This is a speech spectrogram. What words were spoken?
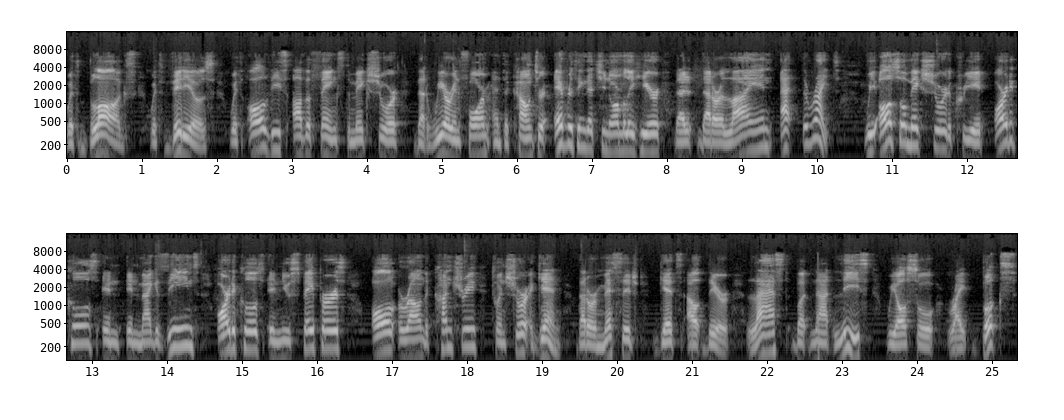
with blogs, with videos, with all these other things to make sure that we are informed and to counter everything that you normally hear that, that are lying at the right. We also make sure to create articles in, in magazines, articles in newspapers all around the country to ensure, again, that our message gets out there. Last but not least, we also write books.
